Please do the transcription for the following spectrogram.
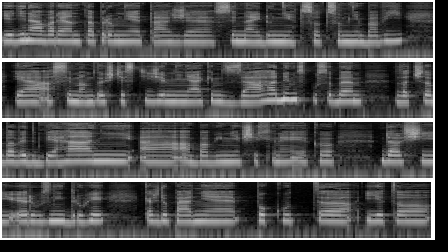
Jediná varianta pro mě je ta, že si najdu něco, co mě baví. Já asi mám to štěstí, že mě nějakým záhadným způsobem začalo bavit běhání a, a baví mě všechny jako další různý druhy. Každopádně pokud eh, je to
